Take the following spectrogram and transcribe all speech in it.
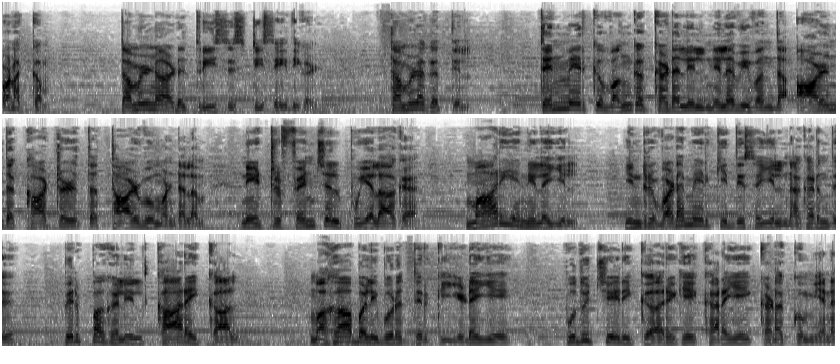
வணக்கம். தமிழ்நாடு த்ரீ சிக்ஸ்டி செய்திகள். தமிழகத்தில் தென்மேற்கு வங்கக்கடலில் நிலவி வந்த ஆழ்ந்த காற்றழுத்த தாழ்வு மண்டலம் நேற்று ஃபெஞ்சல் புயலாக மாறிய நிலையில் இன்று வடமேற்கு திசையில் நகர்ந்து பிற்பகலில் காரைக்கால் மகாபலிபுரத்திற்கு இடையே புதுச்சேரிக்கு அருகே கரையை கடக்கும் என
